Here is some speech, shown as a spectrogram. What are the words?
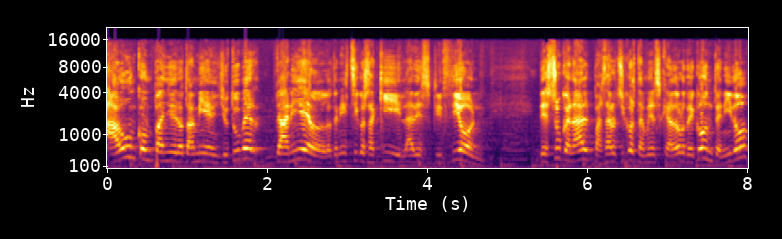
a un compañero también, youtuber, Daniel. Lo tenéis chicos aquí la descripción de su canal. Pasaros chicos, también es creador de contenido.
